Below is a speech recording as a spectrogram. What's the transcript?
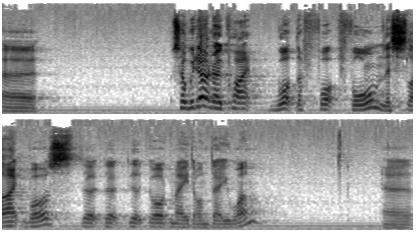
Uh, so we don't know quite what the what form this light was that, that, that God made on day one. Uh, uh,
